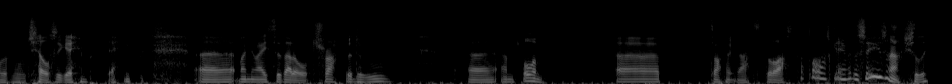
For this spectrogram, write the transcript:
little Chelsea game. Uh, Man United at Old Trafford, ooh. Uh, and Fulham. Uh, don't think that's the last that's the last game of the season actually.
